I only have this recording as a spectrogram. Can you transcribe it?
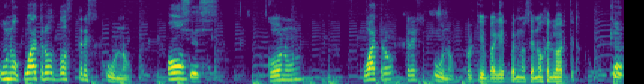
1-4-2-3-1 o con un 4-3-1, porque para que después no se enojen los arqueros. Claro.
